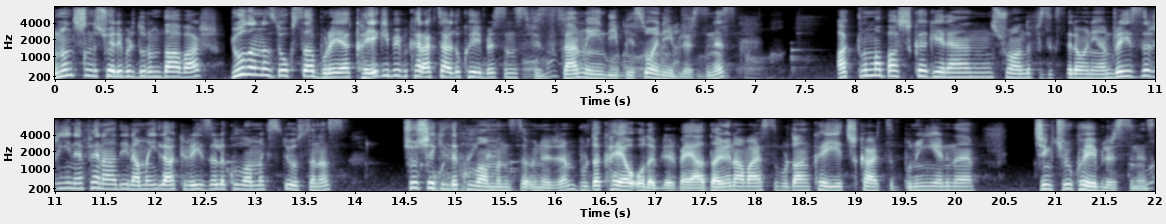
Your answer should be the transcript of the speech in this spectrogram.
Bunun dışında şöyle bir durum daha var. Yula'nız yoksa buraya Kaya gibi bir karakter de koyabilirsiniz. Fiziksel main DPS oynayabilirsiniz. Aklıma başka gelen şu anda fiziksel oynayan Razer yine fena değil ama illa ki Razer'la kullanmak istiyorsanız şu şekilde kullanmanızı öneririm. Burada Kaya olabilir veya Diana varsa buradan Kaya'yı çıkartıp bunun yerine Xingqiu koyabilirsiniz.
